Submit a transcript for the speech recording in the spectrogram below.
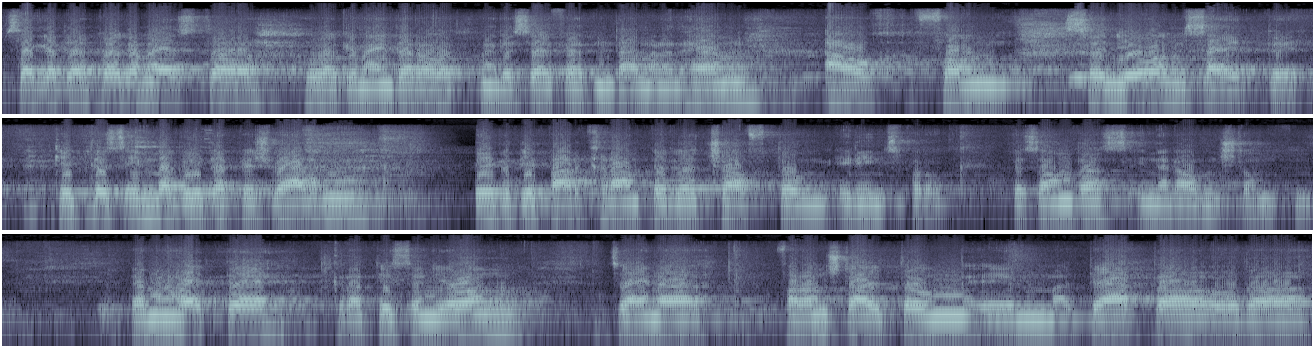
Sehr geehrter Herr Bürgermeister, hoher Gemeinderat, meine sehr verehrten Damen und Herren, auch von Seniorenseite gibt es immer wieder Beschwerden über die Parkraumbewirtschaftung in Innsbruck, besonders in den Abendstunden. Wenn man heute gerade die Senioren zu einer Veranstaltung im Theater oder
